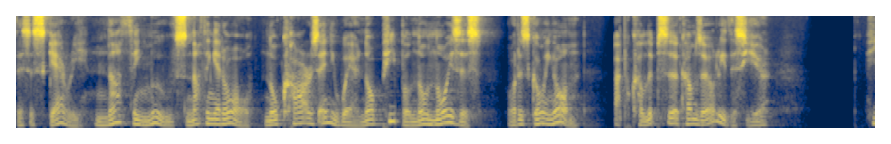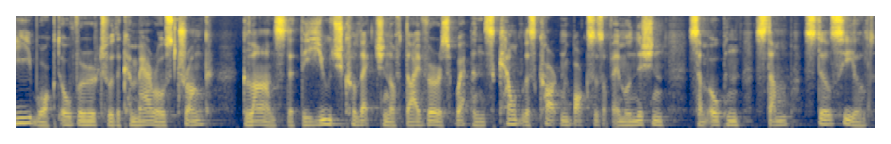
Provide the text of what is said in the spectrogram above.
This is scary. Nothing moves, nothing at all. No cars anywhere, no people, no noises. What is going on? Apocalypse comes early this year. He walked over to the Camaro's trunk, glanced at the huge collection of diverse weapons, countless carton boxes of ammunition, some open, some still sealed.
